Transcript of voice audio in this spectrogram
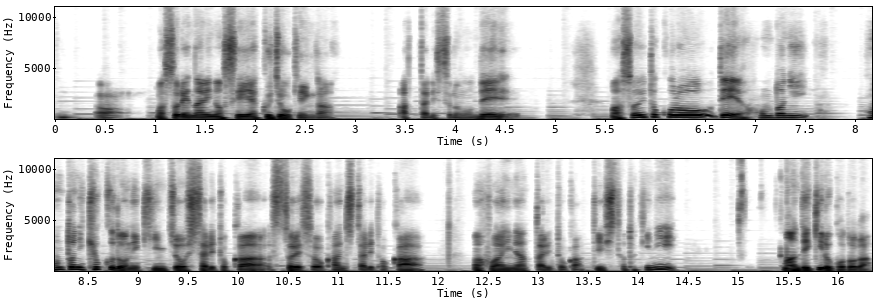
うん。まあそれなりの制約条件があったりするので、まあそういうところで本当に本当に極度に緊張したりとか、ストレスを感じたりとか、まあ、不安になったりとかってした時に、まあ、できることが、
